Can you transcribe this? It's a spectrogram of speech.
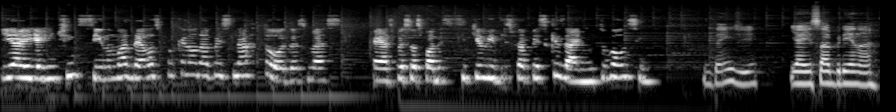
E aí a gente ensina uma delas porque não dá para ensinar todas, mas é, as pessoas podem se sentir livres para pesquisar. É muito bom, sim. Entendi. E aí, Sabrina,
